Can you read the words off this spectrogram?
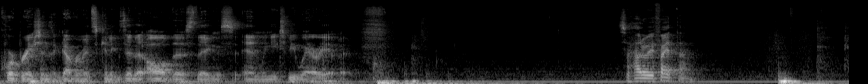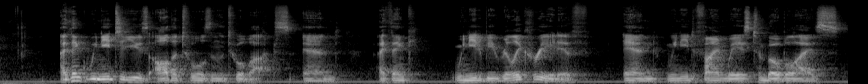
corporations and governments can exhibit all of those things, and we need to be wary of it. So how do we fight them? I think we need to use all the tools in the toolbox, and I think we need to be really creative, and we need to find ways to mobilize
